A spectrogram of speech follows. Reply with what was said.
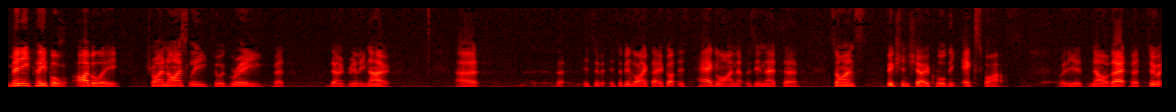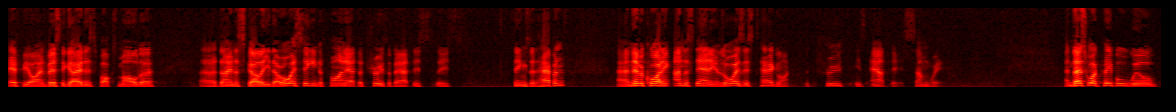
many people, I believe, try nicely to agree but don't really know. Uh, it's, a, it's a bit like they've got this tagline that was in that uh, science fiction show called The X Files. Whether you know of that, but two FBI investigators, Fox Mulder, uh, Dana Scully, they're always seeking to find out the truth about this, these things that happened and never quite understanding. There's always this tagline the truth is out there somewhere. And that's what people will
